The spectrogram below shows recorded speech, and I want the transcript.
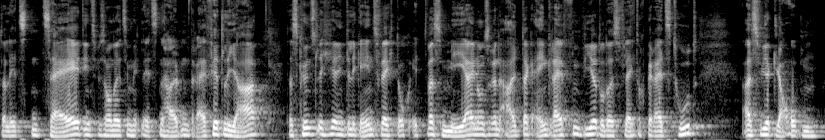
der letzten Zeit, insbesondere jetzt im letzten halben, dreiviertel Jahr, dass künstliche Intelligenz vielleicht doch etwas mehr in unseren Alltag eingreifen wird oder es vielleicht auch bereits tut, als wir glauben.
